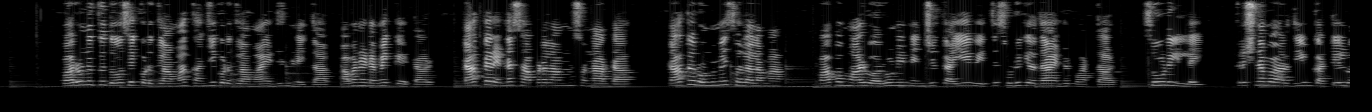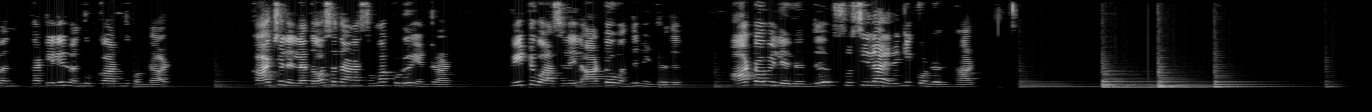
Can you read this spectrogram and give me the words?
வருணுக்கு தோசை கொடுக்கலாமா கஞ்சி கொடுக்கலாமா என்று நினைத்தாள். அவனிடமே கேட்டாள். டாக்டர் என்ன சாப்பிடலாம்னு சொன்னார்டா? டாக்டர் ஒண்ணுமே சொல்லலாமா பாப்பம்மாள் வருணின் நெஞ்சில் கையை வைத்து சுடுகிறதா என்று பார்த்தாள். சூடு இல்லை. கிருஷ்ணபாரதியும் கட்டில் கட்டிலில் வந்து உட்கார்ந்து கொண்டாள். காய்ச்சல் இல்ல தோசைதான சும்மா குடு என்றாள். வீட்டு வாசலில் ஆட்டோ வந்து நின்றது. ஆட்டோவில் இருந்து சுசீலா இறங்கிக் கொண்டிருந்தாள்.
